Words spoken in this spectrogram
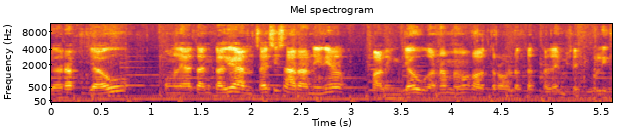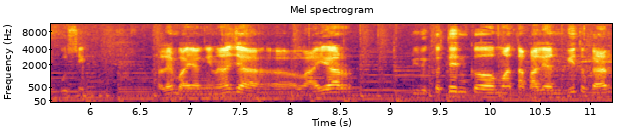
Jarak jauh penglihatan kalian. Saya sih saran ini paling jauh karena memang kalau terlalu dekat kalian bisa juling pusing. Kalian bayangin aja uh, layar dideketin ke mata kalian gitu kan.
